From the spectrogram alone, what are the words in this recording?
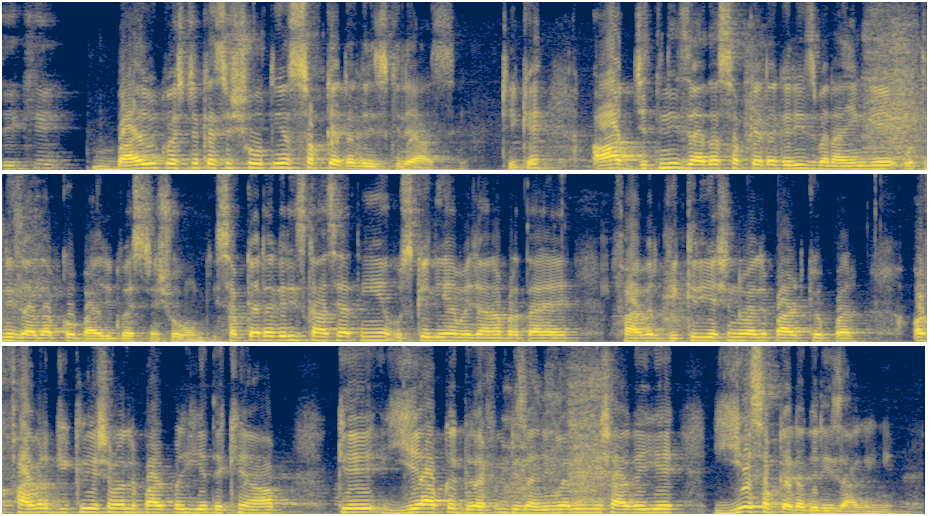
देखें। बाय रिक्वेस्ट कैसे शो होती हैं, सब कैटेगरीज के लिहाज से। ठीक है? आप जितनी ज़्यादा सब कैटेगरीज बनाएँगे, उतनी ज़्यादा आपको बाय रिक्वेस्टें शो होंगी। सब कैटेगरीज कहाँ से आती हैं? उसके लिए हमें जाना पड़ता है फाइबर गिग क्रिएशन वाले पार्ट के ऊपर। और फाइबर गिग क्रिएशन वाले पार्ट पर ये देखें आप कि ये आपका ग्राफिक डिज़ाइनिंग वाली निश आ गई है, ये सब कैटेगरीज आ गई हैं।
